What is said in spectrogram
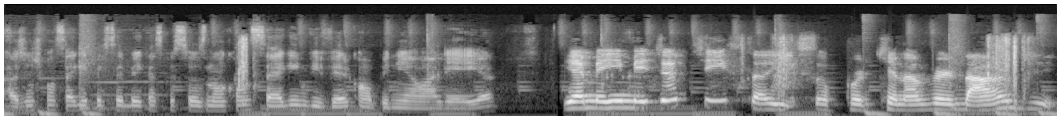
a gente consegue perceber que as pessoas não conseguem viver com a opinião alheia e é meio imediatista isso, porque na verdade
